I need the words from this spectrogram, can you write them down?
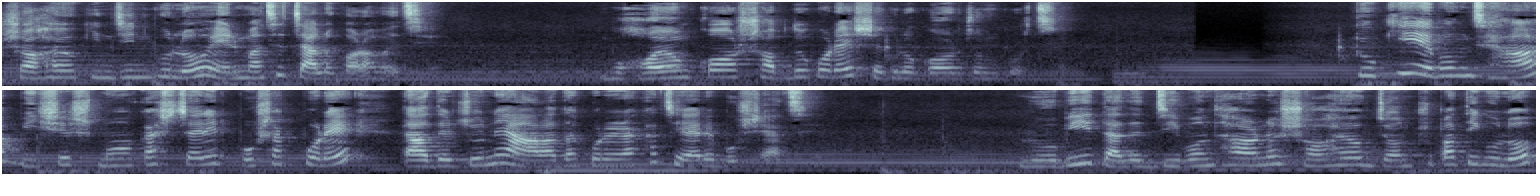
সহায়ক ইঞ্জিনগুলো এর মাঝে চালু করা হয়েছে। ভয়ঙ্কর শব্দ করে সেগুলো গর্জন করছে। টুকি এবং ঝা বিশেষ মহাকাশচারীর পোশাক পরে তাদের জন্য আলাদা করে রাখা চেয়ারে বসে আছে। রবি তাদের জীবন ধারণের সহায়ক যন্ত্রপাতিগুলো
